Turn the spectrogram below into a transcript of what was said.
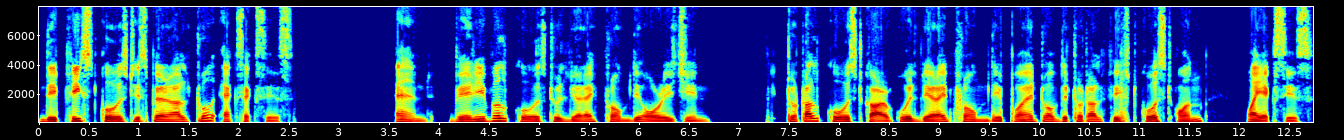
The fixed cost is parallel to x-axis and variable cost will derive from the origin. The total cost curve will derive from the point of the total fixed cost on y-axis.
